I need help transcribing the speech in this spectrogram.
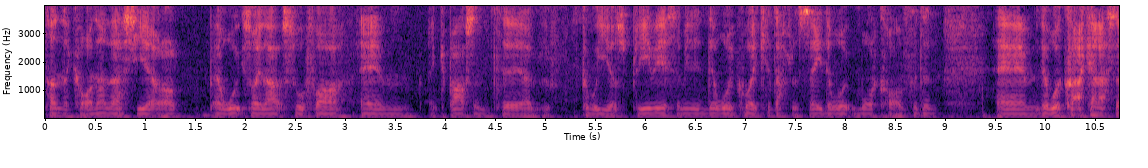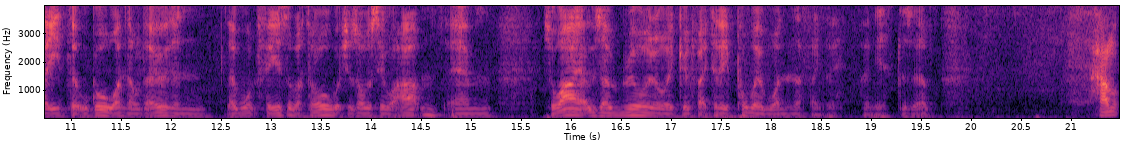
turned the corner this year, or it looks like that so far. Um, in comparison to a couple of years previous, I mean they look like a different side. They look more confident. Um, they look like a kind of side that will go one 0 down and it won't phase them at all, which is obviously what happened. Um, so I it was a really really good victory. Probably one I think they, I think they deserved. Ham-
